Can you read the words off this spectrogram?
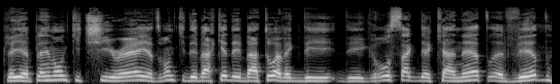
Puis là, il y a plein de monde qui cheerait, il y a du monde qui débarquait des bateaux avec des, des gros sacs de canettes euh, vides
